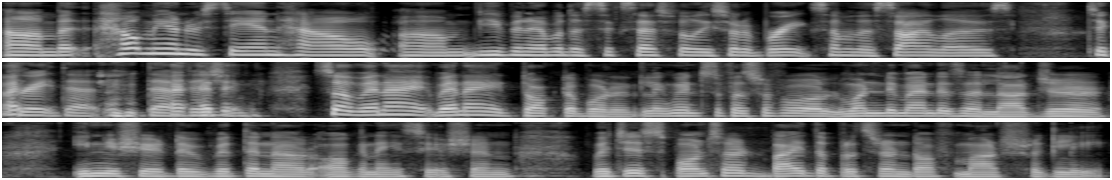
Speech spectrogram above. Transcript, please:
Um, but help me understand how um, you've been able to successfully sort of break some of the silos to create that that I- I vision. think- so when I when I talked about it, like when so first of all, One Demand is a larger initiative within our organization, which is sponsored by the president of Mars Wrigley,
